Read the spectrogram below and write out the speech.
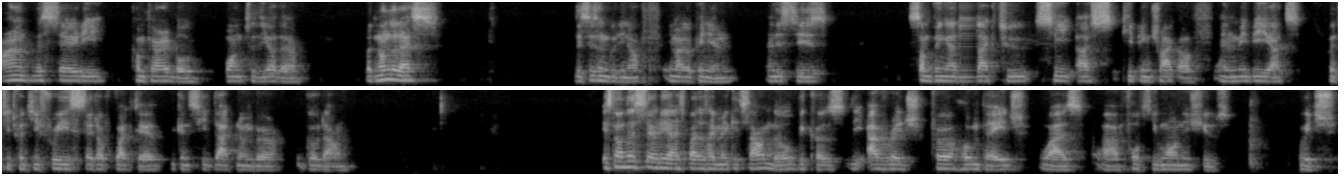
aren't necessarily comparable one to the other. But nonetheless, this isn't good enough, in my opinion. And this is something I'd like to see us keeping track of. And maybe at 2023 state of Wagtail, you can see that number go down. It's not necessarily as bad as I make it sound though, because the average per homepage was uh, 41 issues, which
